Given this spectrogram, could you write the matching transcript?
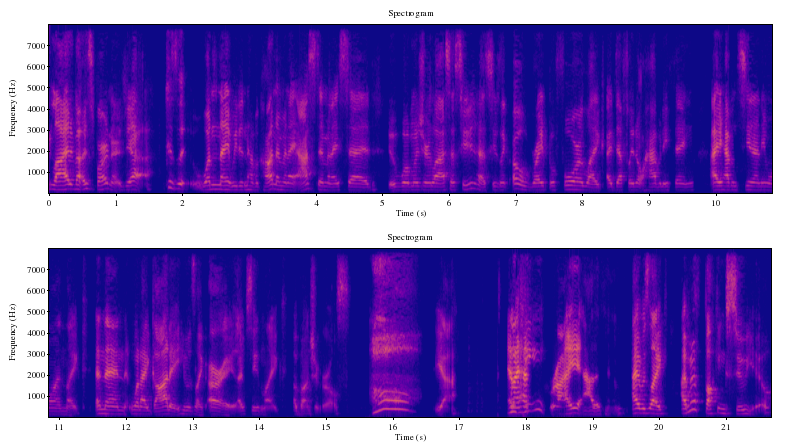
lied about his partners, yeah. Because one night we didn't have a condom, and I asked him, and I said, "When was your last STD test?" He was like, "Oh, right before. Like, I definitely don't have anything. I haven't seen anyone. Like." And then when I got it, he was like, "All right, I've seen like a bunch of girls." Oh, Yeah. And I had to cry out of him. I was like, "I'm gonna fucking sue you."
